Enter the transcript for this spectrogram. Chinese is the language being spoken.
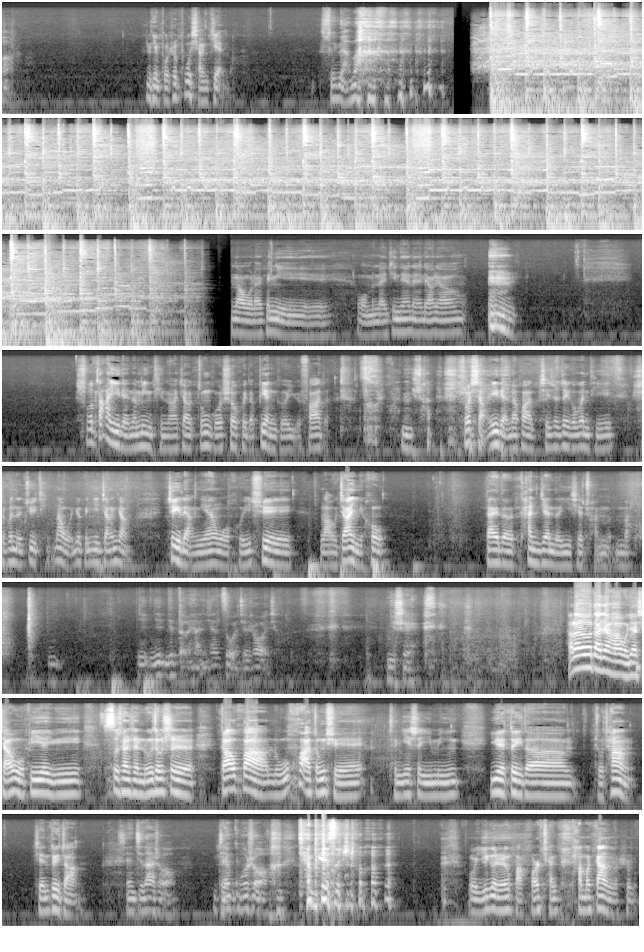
放上，你不是不想剪吗？随缘吧。那我来跟你，我们来今天来聊聊，说大一点的命题呢，叫中国社会的变革与发展。你说，说小一点的话，其实这个问题十分的具体。那我就给你讲讲这两年我回去老家以后待的看见的一些传闻吧。你你你等一下，你先自我介绍一下。你谁？Hello，大家好，我叫小五，毕业于四川省泸州市高坝卢化中学，曾经是一名乐队的主唱兼队长。兼吉他手，兼鼓手，兼贝斯手。我一个人把活儿全他妈干了，是吗？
